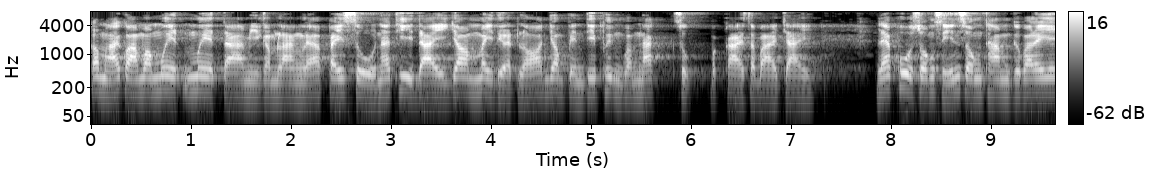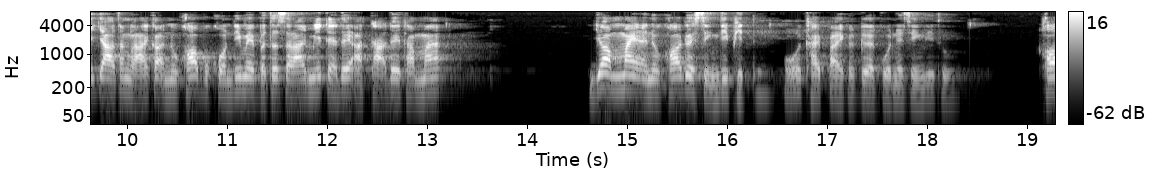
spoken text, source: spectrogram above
ก็หมายความว่าเมตเมตตามีกำลังแล้วไปสู่หน้าที่ใดย่อมไม่เดือดร้อน ย่อมเป็นที่พึ่งความนักสุขประกายสบายใจ และผู้ทรงศีลทรงธรรมคือพระริยเจ้าทั้งหลายก็อนุเคราะห์บุคคลที่ไม่ประทุษร้ายมิตรแต่ด้วยอัฏฐะด้วยธรรมะย่อมไม่อนุเคราะห์ด้วยสิ่งที่ผิด โอ้ใครไปก็เกื้อกูลในสิ่งที่ถูก ข้อ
